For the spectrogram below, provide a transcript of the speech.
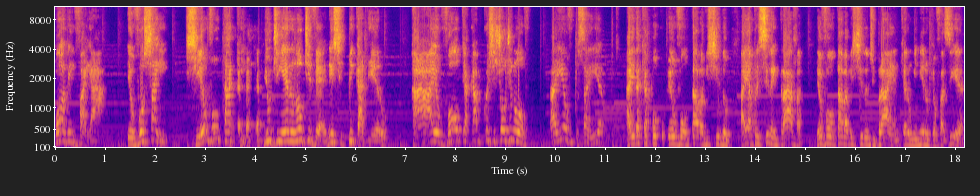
Podem vaiar. Eu vou sair. Se eu voltar aqui e o dinheiro não tiver nesse picadeiro, ah, eu volto e acabo com esse show de novo. Aí eu saía, aí daqui a pouco eu voltava vestido. Aí a Priscila entrava, eu voltava vestido de Brian, que era um menino que eu fazia.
